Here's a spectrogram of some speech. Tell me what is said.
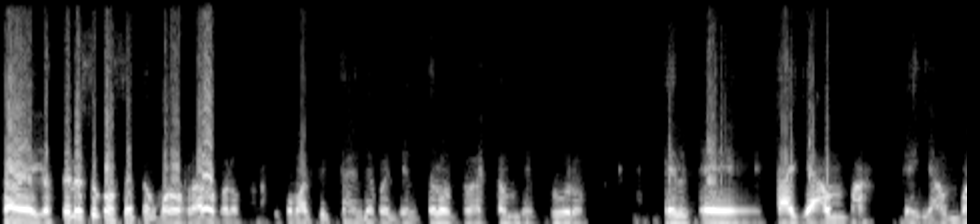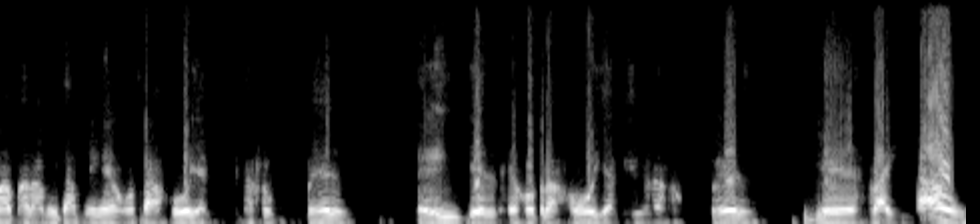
¿sabes? Ellos tienen su concepto como los raros, pero para mí como artistas independientes los dos están bien duros. El, eh, está Yamba, que Yamba para mí también es otra joya que viene a romper. Angel es otra joya que viene a romper. Eh, Right Now,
